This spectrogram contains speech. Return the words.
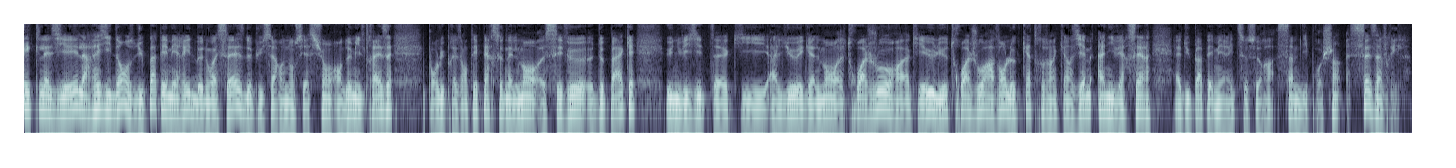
Ecclesiae, la résidence du pape émérite Benoît XVI depuis sa renonciation en 2013, pour lui présenter personnellement ses vœux de Pâques. Une visite qui a lieu également trois jours, qui a eu lieu trois jours avant le 95e anniversaire du pape émérite. Ce sera samedi prochain, 16 avril.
